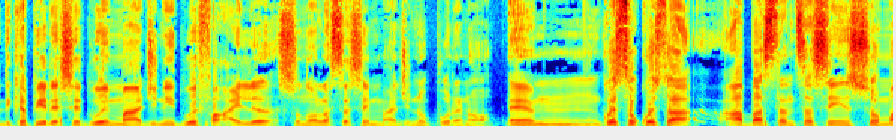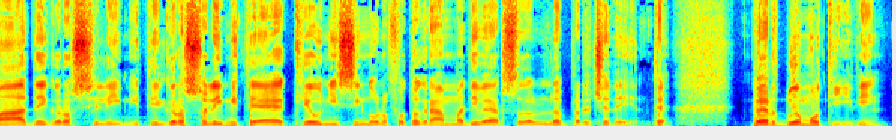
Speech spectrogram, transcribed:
di capire se due immagini, due file sono la stessa immagine oppure no. Ehm, questo, questo ha abbastanza senso ma ha dei grossi limiti. Il grosso limite è che ogni singolo fotogramma è diverso dal precedente per due motivi.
